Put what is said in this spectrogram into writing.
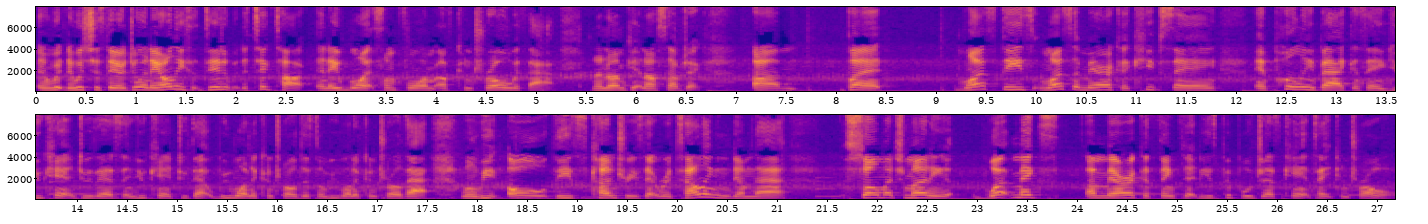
and which is they're doing. They only did it with the TikTok, and they want some form of control with that. And I know I'm getting off subject, um, but once these, once America keeps saying and pulling back and saying you can't do this and you can't do that, we want to control this and we want to control that. When we owe these countries that we're telling them that so much money, what makes America think that these people just can't take control?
